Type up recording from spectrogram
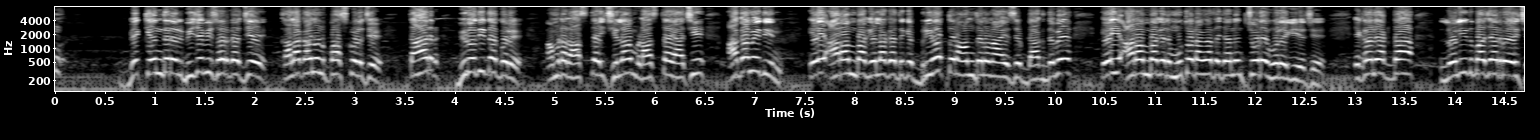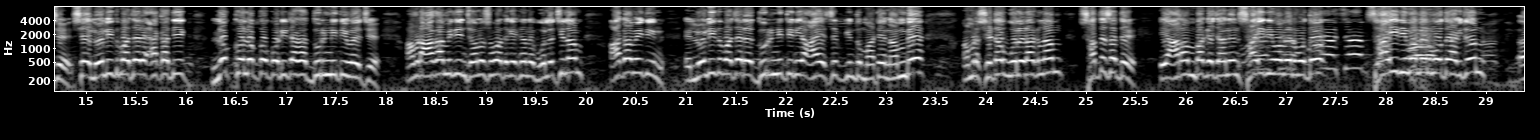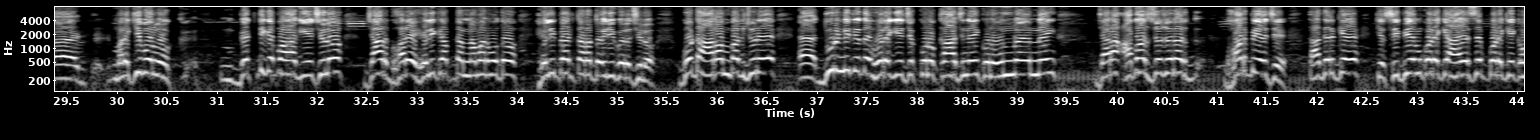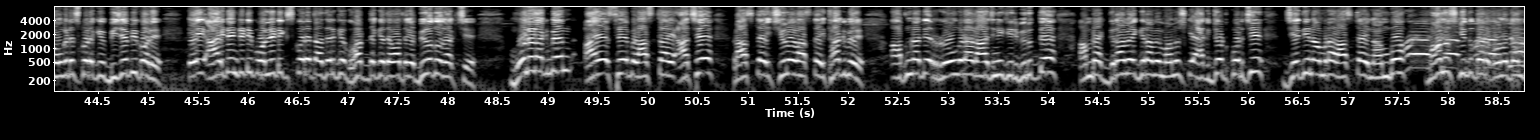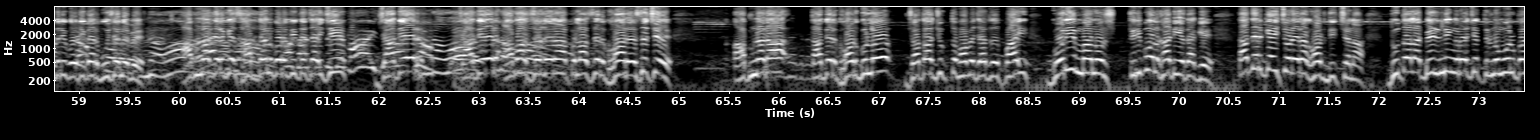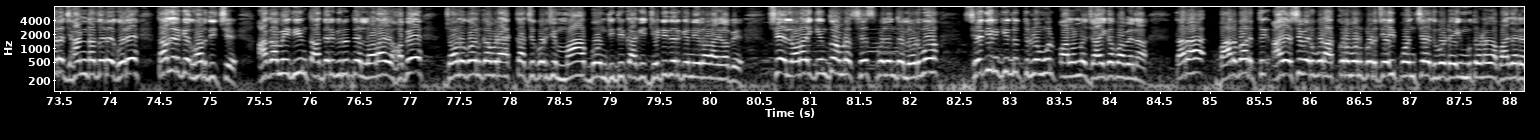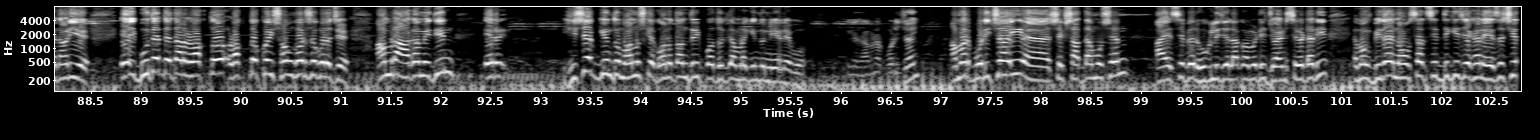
কেন্দ্রের বিজেপি সরকার যে কালাকানুন পাশ করেছে তার বিরোধিতা করে আমরা রাস্তায় ছিলাম, রাস্তায় আছি। আগামী দিন এই আরামবাগ এলাকা থেকে বৃহত্তর আন্দোলন আইএসএফ ডাক দেবে। এই আরামবাগের মুতোডাঙ্গাতে জানেন চড়ে ভরে গিয়েছে। এখানে একটা ললিত বাজার রয়েছে। সেই ললিত বাজারে একাধিক লক্ষ লক্ষ কোটি টাকা দুর্নীতি হয়েছে। আমরা আগামী দিন জনসভা থেকে এখানে বলেছিলাম, আগামী দিন এই ললিত বাজারে দুর্নীতি নিয়ে আইএসএফ কিন্তু মাঠে নামবে। আমরা সেটাও বলে রাখলাম। সাথে সাথে এই আরামবাগে জানেন সাইদ ইমামের মতো সাইদ ইমামের মতো একজন মানে কি বলব, ব্যক্তিকে পাওয়া গিয়েছিল, যার ঘরে হেলিকপ্টার নামার মতো হেলিপ্যাড তারা তৈরি করেছিল। গোটা আরামবাগ জুড়ে দুর্নীতিতে ভরে গিয়েছে। কোনো কাজ নেই, কোনো উন্নয়ন নেই। যারা আবাস যোজনার ঘর পেয়েছে, তাদেরকে কে সিপিএম করে, কে আইএসএফ করে, কে কংগ্রেস করে, কে বিজেপি করে, এই আইডেন্টিটি পলিটিক্স করে তাদেরকে ঘর থেকে দেওয়া থেকে বিরত থাকছে। মনে রাখবেন, আইএসএফ রাস্তায় আছে, রাস্তায় ছিল, রাস্তায় থাকবে। আপনাদের রোংরা রাজনীতির বিরুদ্ধে আমরা গ্রামে গ্রামে মানুষকে একজোট করছি, যেদিন আমরা রাস্তায় নামবো, মানুষ কিন্তু তার গণতান্ত্রিক অধিকার বুঝে নেবে। আপনাদেরকে সাবধান করে দিতে চাইছি, যাদের যাদের আবাস যোজনা প্লাসের ঘর এসেছে আপনারা তাদের ঘরগুলো যথাযুক্তভাবে যাতে পাই, গরিব মানুষ ত্রিপল খাটিয়ে থাকে, তাদেরকেই চোরেরা ঘর দিচ্ছে না। দুতলা বিল্ডিং রয়েছে, তৃণমূল করে ঝান্ডা ধরে ঘরে তাদেরকে ঘর দিচ্ছে। আগামী দিন তাদের বিরুদ্ধে লড়াই হবে। জনগণকে আমরা এক কাছে করছি, মা, বোন, দিদি, কাকি, জেঠিদেরকে নিয়ে লড়াই হবে। সেই লড়াই কিন্তু আমরা শেষ পর্যন্ত লড়বো। সেদিন কিন্তু তৃণমূল পালানোর জায়গা পাবে না। তারা বারবার আইএসএফের উপর আক্রমণ করেছে, এই পঞ্চায়েত ভোটে এই মুতোডাঙ্গা বাজারে দাঁড়িয়ে। এই বুথেতে তারা রক্ত, রক্তক্ষয়ী সংঘর্ষ করেছে। আমরা আগামী দিন এর হিসেব কিন্তু মানুষকে গণতান্ত্রিক পদ্ধতিতে আমরা কিন্তু নিয়ে নেব। ঠিক আছে আপনার পরিচয়? আমার পরিচয় শেখ সাদ্দাম হোসেন আইএসএফের হুগলি জেলা কমিটি জয়েন্ট সেক্রেটারি এবং বিদায় নওসাদ সিদ্দিকি যেখানে এসেছি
